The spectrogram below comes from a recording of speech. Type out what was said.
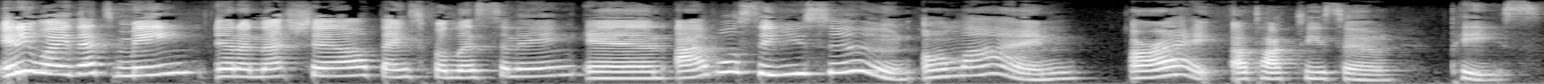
anyway, that's me in a nutshell. Thanks for listening, and I will see you soon online. All right, I'll talk to you soon. Peace.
